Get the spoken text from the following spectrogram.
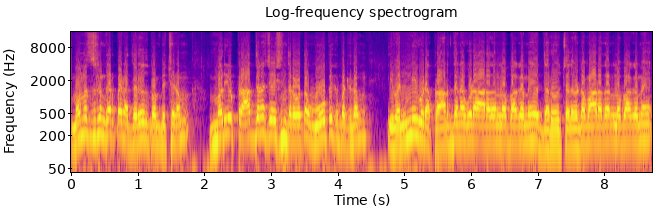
మొహమ్మద్ అస్లం గారి పైన దరువుదు పంపించడం మరియు ప్రార్థన చేసిన తర్వాత ఓపిక పట్టడం ఇవన్నీ కూడా ప్రార్థన కూడా ఆరాధనలో భాగమే దరువు చదవటం ఆరాధనలో భాగమే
